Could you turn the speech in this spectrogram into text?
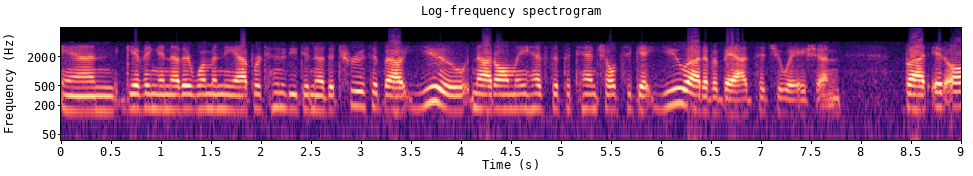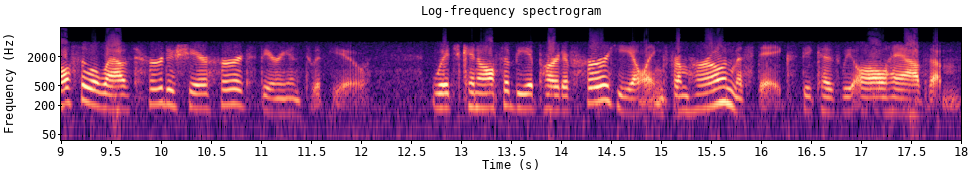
And giving another woman the opportunity to know the truth about you not only has the potential to get you out of a bad situation, but it also allows her to share her experience with you, which can also be a part of her healing from her own mistakes because we all have them.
